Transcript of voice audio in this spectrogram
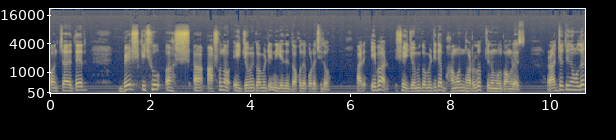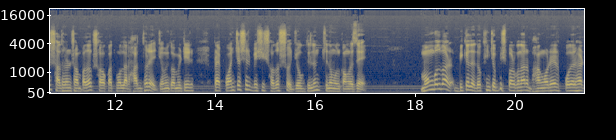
পঞ্চায়েতের বেশ কিছু আসনও এই জমি কমিটি নিজেদের দখলে করেছিল। আর এবার সেই জমি কমিটিতে ভাঙন ধরালো তৃণমূল কংগ্রেস। রাজ্য তৃণমূলের সাধারণ সম্পাদক শওকত মোল্লার হাত ধরে জমি কমিটির প্রায় পঞ্চাশের বেশি সদস্য যোগ দিলেন তৃণমূল কংগ্রেসে। মঙ্গলবার বিকেলে দক্ষিণ চব্বিশ পরগনার ভাঙড়ের পোলেরহাট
